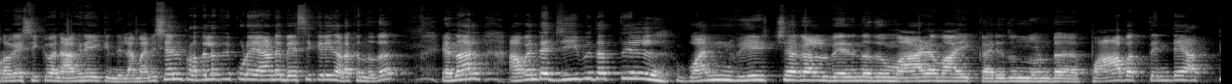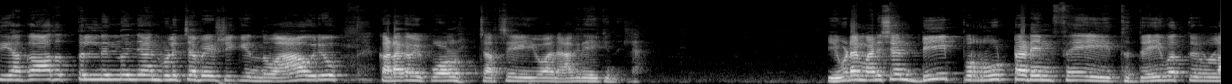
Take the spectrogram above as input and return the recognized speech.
പ്രവേശിക്കുവാൻ ആഗ്രഹിക്കുന്നില്ല. മനുഷ്യൻ പ്രതലത്തിൽ കൂടെയാണ് ബേസിക്കലി നടക്കുന്നത്. എന്നാൽ അവന്റെ ജീവിതത്തിൽ വൻ വീഴ്ചകൾ വരുന്നതും ആഴമായി കരുതുന്നുണ്ട്. പാപത്തിന്റെ അത്യഗാധത്തിൽ നിന്നും ഞാൻ വിളിച്ചപേക്ഷിക്കുന്നു. ആ ഒരു ഘടകം ഇപ്പോൾ ചർച്ച ചെയ്യുവാൻ ആഗ്രഹിക്കുന്നില്ല. ഇവിടെ മനുഷ്യൻ ഡീപ്പ് റൂട്ടഡ് ഇൻ ഫെയ്ത്ത് ദൈവത്തിലുള്ള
